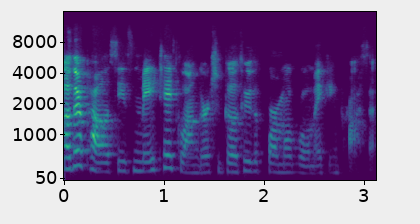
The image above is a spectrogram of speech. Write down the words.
other policies may take longer to go through the formal rulemaking process.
